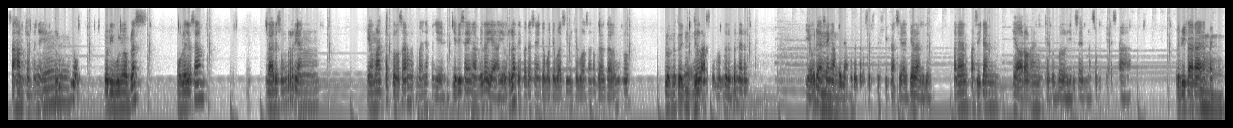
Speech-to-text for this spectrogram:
saham contohnya ya. Hmm. Dulu 2015 mau belajar saham nggak ada sumber yang yang mantep kalau sekarang banyak aja. Jadi saya ngambilnya ya ya udahlah daripada saya coba-coba sini coba sana gagal mulu belum tentu hmm. jelas belum tentu benar ya udah hmm. saya ngambil yang udah tersertifikasi aja lah gitu karena kan pasti kan ya orang-orang yang capable jadi saya masuk ke PSA lebih ke arah hmm.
